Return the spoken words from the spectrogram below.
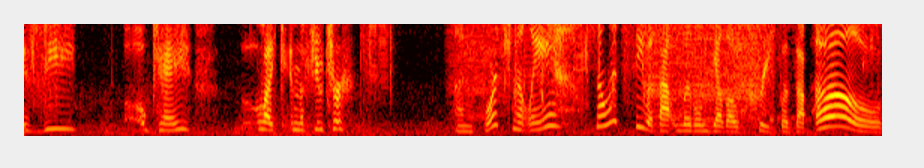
Is V okay? Like in the future? Unfortunately. Now let's see what that little yellow creep was up. Oh.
